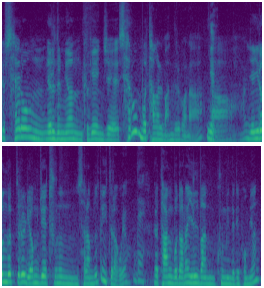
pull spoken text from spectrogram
그 새로운 예를 들면 그게 이제 새로운 뭐 당을 만들거나 예. 아, 이제 이런 것들을 염두에 두는 사람들도 있더라고요. 네. 그 당보다는 일반 국민들이 보면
